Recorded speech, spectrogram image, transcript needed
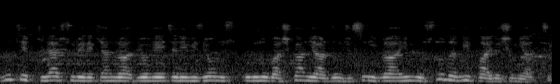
Bu tepkiler sürerken radyo ve televizyon üst kurulu başkan yardımcısı İbrahim Uslu da bir paylaşım yaptı.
